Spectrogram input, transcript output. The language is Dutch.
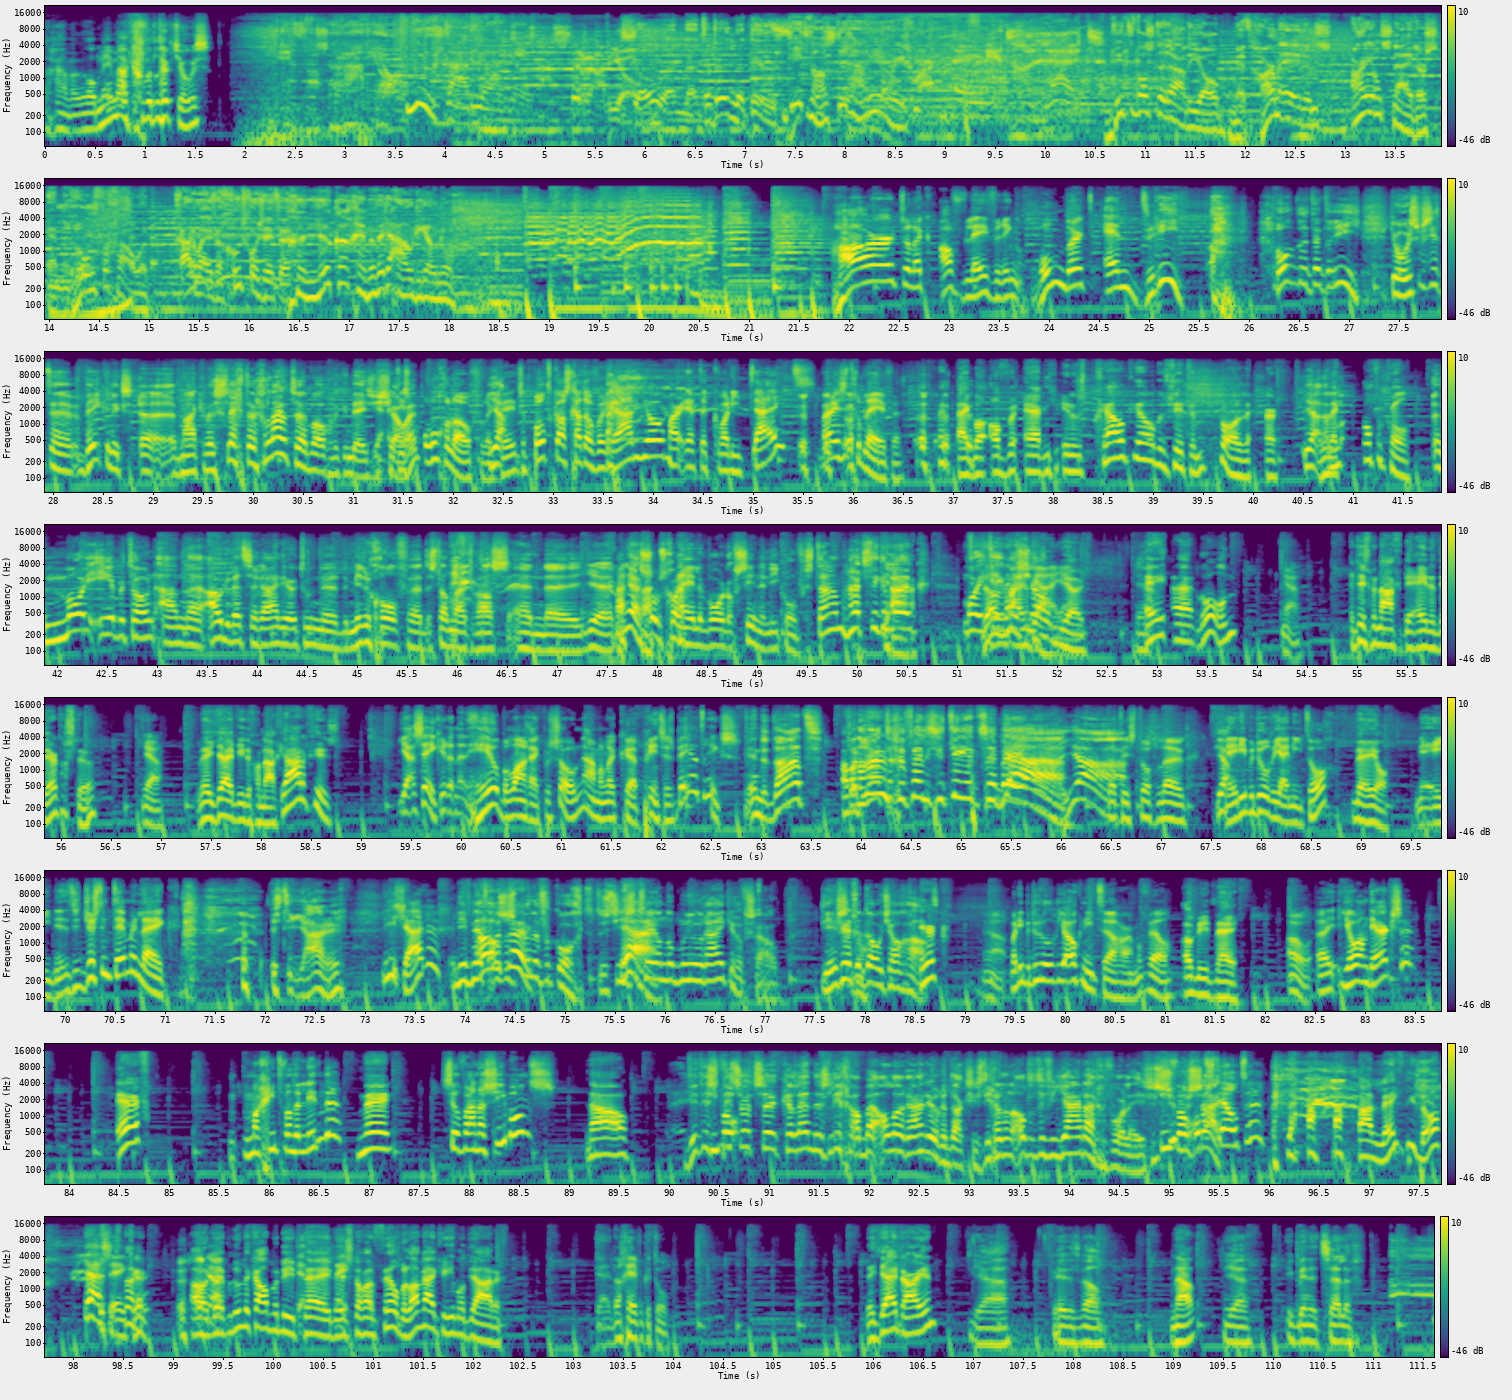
dan gaan we wel meemaken of het lukt, jongens. Dit was de radio. Nieuwsradio. De radio. Show en entertainment nieuws. Dit was de radio. Wees maar. Het geluid. Dit was de radio met Harm Edens, Arjan Snijders en Ron Vergouwen. Ga er maar even goed voor zitten. Gelukkig hebben we de audio nog. Hartelijk aflevering 103. 103. Jongens, we zitten wekelijks, eh, maken we slechter geluid eh, mogelijk in deze Ja, show, hè? het is ongelooflijk. Ja. Deze podcast gaat over radio, maar echt de kwaliteit. Waar is het gebleven? Lijkt wel of we ergens in een schuilkelder zitten. Gewoon lekker. Ja, een, lekker een mooi eerbetoon aan eh, ouderwetse radio toen eh, de middengolf de standaard was. En eh, je ja, soms gewoon hele woorden of zinnen niet kon verstaan. Hartstikke Ja. leuk. Mooie Wel thema leuk, show. ja, ja. Ja. hey, eh, Ron, Ja. Het is vandaag de 31ste. Ja. Weet jij wie er vandaag jarig is? ja, zeker. En een heel belangrijk persoon, namelijk eh, prinses Beatrix. Inderdaad. wat Van harte leuk. gefeliciteerd, eh, Bea. Ja. Dat is toch leuk? Ja. Nee, die bedoelde jij niet, toch? Nee joh. Nee, dit is Justin Timberlake. Is die jarig? Die is jarig. Die heeft net Oh, al zijn leuk. spullen verkocht. Dus die is Ja. 200 miljoen rijker of zo. Die heeft zijn maar. cadeautje al gehad. Ja. Maar die bedoelde je ook niet, eh, Harm, of wel? Ook niet, nee. Oh, eh, Johan Derksen? Echt? Margriet van der Linden? Nee. Sylvana Simons? Nou, Dit, is, Ivo- dit soort eh, kalenders liggen al bij alle radioredacties. Die gaan dan altijd de verjaardagen voorlezen. Ivo Super saai. Opstelten? ah, leeft die nog? Ja, zeker. Oh, Ja. dat bedoel ik allemaal niet. Ja, Nee, er nee. is nog een veel belangrijker iemand jarig. Ja, dan geef ik het op. Weet jij het, Arjen? Ja, ik weet het wel. Nou, Ja, ik ben het zelf.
